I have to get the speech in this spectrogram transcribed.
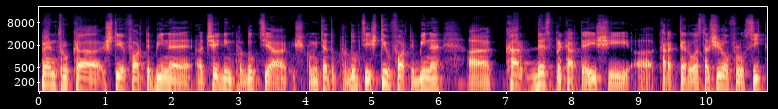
pentru că știe foarte bine uh, cei din producția și comitetul producției știu foarte bine uh, car- despre cartea ei și uh, caracterul ăsta și l-au folosit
